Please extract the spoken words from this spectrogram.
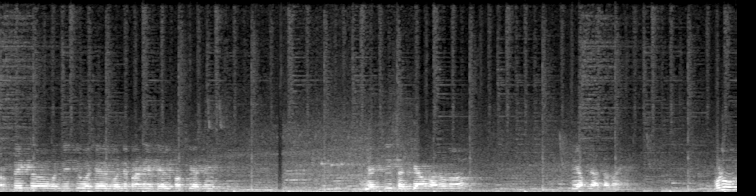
प्रत्येक वन्यजीव असेल वन्य प्राणी असेल पक्षी असेल यांची संख्या वाढवणं हे आपल्या हातात आहे. म्हणून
